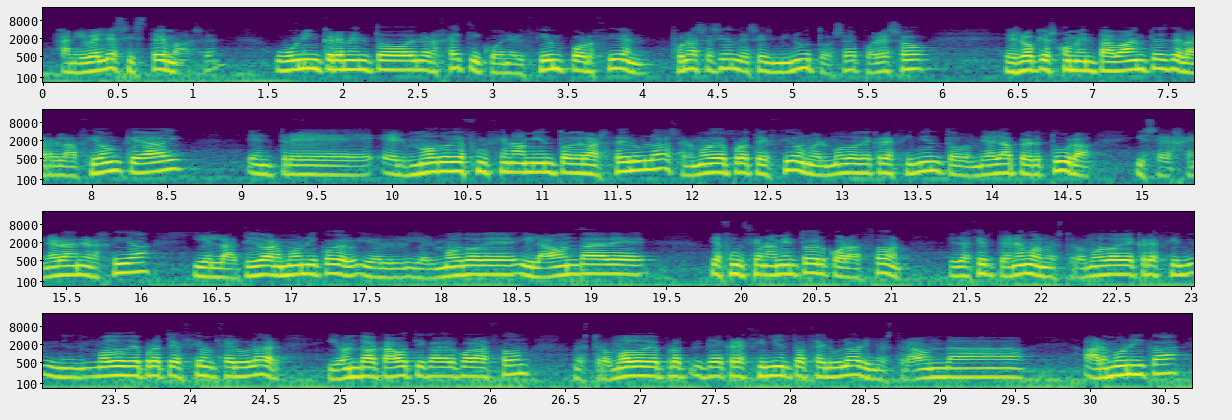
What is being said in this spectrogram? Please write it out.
a nivel de sistemas. ¿eh? Hubo un incremento energético en el 100%. Fue una sesión de 6 minutos. Por eso es lo que os comentaba antes de la relación que hay entre el modo de funcionamiento de las células, el modo de protección o el modo de crecimiento donde hay apertura y se genera energía y el latido armónico y el, modo de, y la onda de, funcionamiento del corazón. Es decir, tenemos nuestro modo de, modo de protección celular y onda caótica del corazón, nuestro modo de, crecimiento celular y nuestra onda armónica.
